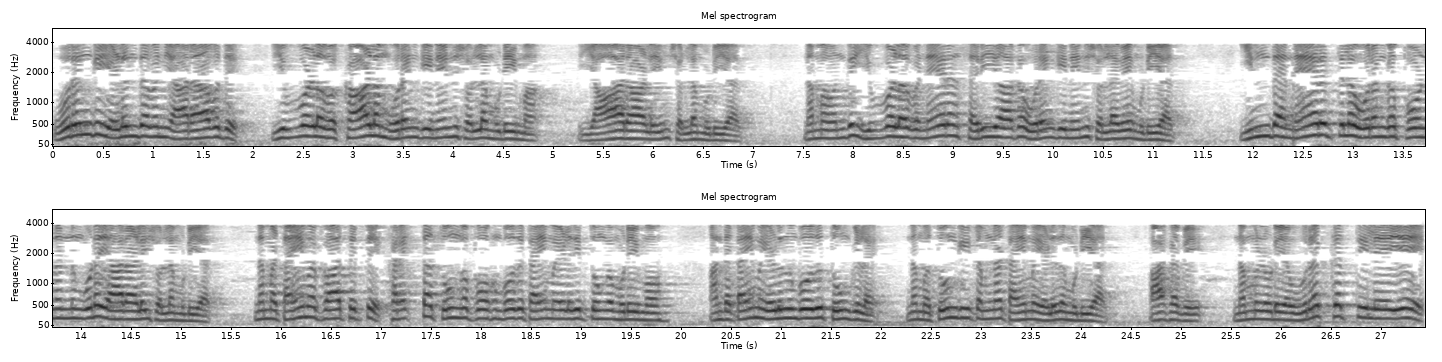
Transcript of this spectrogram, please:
உறங்கி எழுந்தவன் யாராவது இவ்வளவு காலம் உறங்கினேன்னு சொல்ல முடியுமா? யாராலையும் சொல்ல முடியாது. நம்ம வந்து இவ்வளவு நேரம் சரியாக உறங்கினேன்னு சொல்லவே முடியாது. இந்த நேரத்துல உறங்க போனன்னு கூட யாராலையும் சொல்ல முடியாது. நம்ம டைமை பார்த்துட்டு கரெக்டா தூங்க போகும்போது டைமை எழுதி தூங்க முடியுமோ? அந்த டைமை எழுதும் போது தூங்கல. நம்ம தூங்கிட்டோம்னா டைமை எழுத முடியாது. ஆகவே நம்மளுடைய உறக்கத்திலேயே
